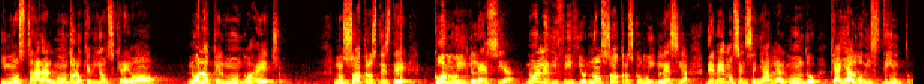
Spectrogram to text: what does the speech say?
y mostrar al mundo lo que Dios creó, no lo que el mundo ha hecho. Nosotros desde como iglesia, no el edificio, nosotros como iglesia debemos enseñarle al mundo que hay algo distinto,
